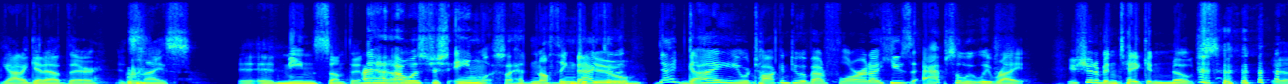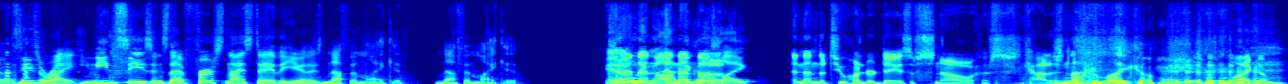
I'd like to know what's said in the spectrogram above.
you gotta get out there. It's nice. It, it means something. I, you know? I was just aimless. I had nothing Back to do. the- that guy you were talking to about Florida, he's absolutely right. You should have been taking notes. Yeah. 'Cause he's right. You need seasons. That first nice day of the year, there's nothing like it. Nothing like it. yeah, Clearly and then not, and then because the like and then the 200 days of snow. There's, God, there's nothing like them. like them.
